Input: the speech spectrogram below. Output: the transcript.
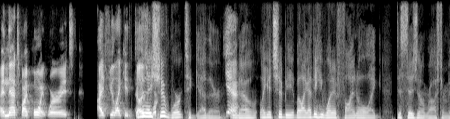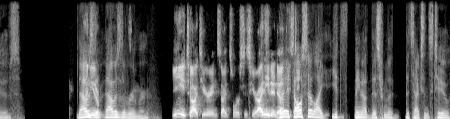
and that's my point. Where it's, I feel like it I does. mean, they work. should work together. Yeah. you know, like it should be. But like, I think he wanted final like decision on roster moves. That I was the, a- that was the rumor. You need to talk to your inside sources here. I need to know. But it's also like you think about this from the the Texans too.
